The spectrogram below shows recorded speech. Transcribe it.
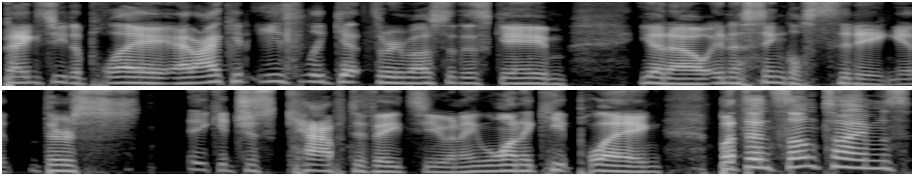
begs you to play. And I could easily get through most of this game, you know, in a single sitting. It there's it just captivates you and I want to keep playing. But then sometimes,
